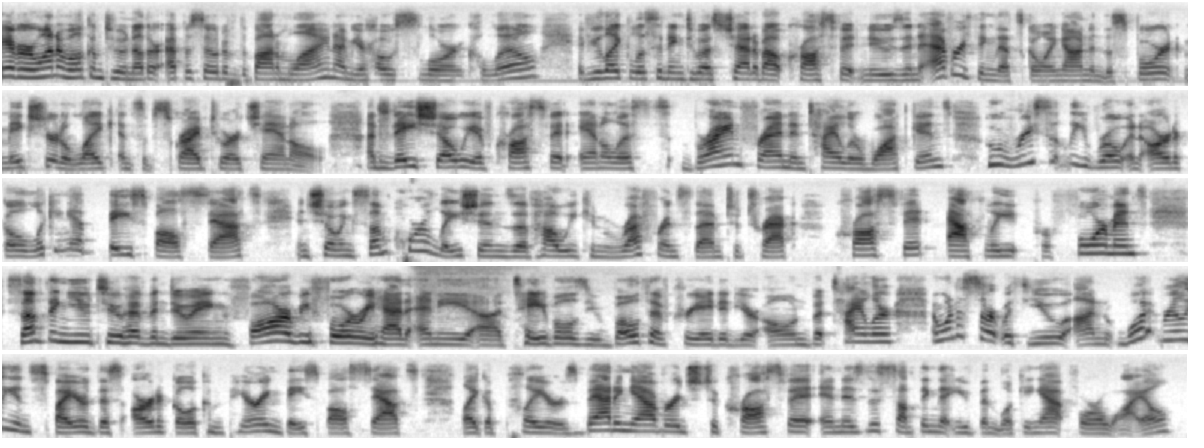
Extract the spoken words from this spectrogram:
Hey everyone, and welcome to another episode of The Bottom Line. I'm your host, Lauren Kalil. If you like listening to us chat about CrossFit news and everything that's going on in the sport, make sure to like and subscribe to our channel. On today's show, we have CrossFit analysts Brian Friend and Tyler Watkins, who recently wrote an article looking at baseball stats and showing some correlations of how we can reference them to track CrossFit athlete performance, something you two have been doing far before we had any uh, tables. You both have created your own. But Tyler, I want to start with you on what really inspired this article comparing baseball stats like a player's batting average to CrossFit. And is this something that you've been looking at for a while?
